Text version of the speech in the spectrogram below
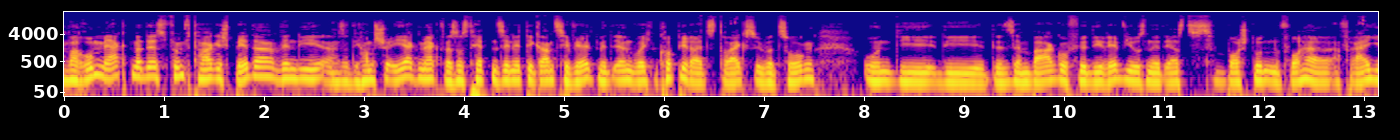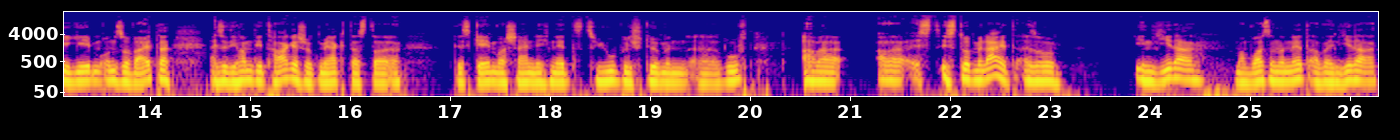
Warum merkt man das fünf Tage später, wenn die, also die haben es schon eher gemerkt, weil sonst hätten sie nicht die ganze Welt mit irgendwelchen Copyright-Strikes überzogen und die, die, das Embargo für die Reviews nicht erst ein paar Stunden vorher freigegeben und so weiter. Also die haben die Tage schon gemerkt, dass da das Game wahrscheinlich nicht zu Jubelstürmen äh, ruft. Aber, aber es, es tut mir leid. Also in jeder, man weiß ja noch nicht, aber in jeder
